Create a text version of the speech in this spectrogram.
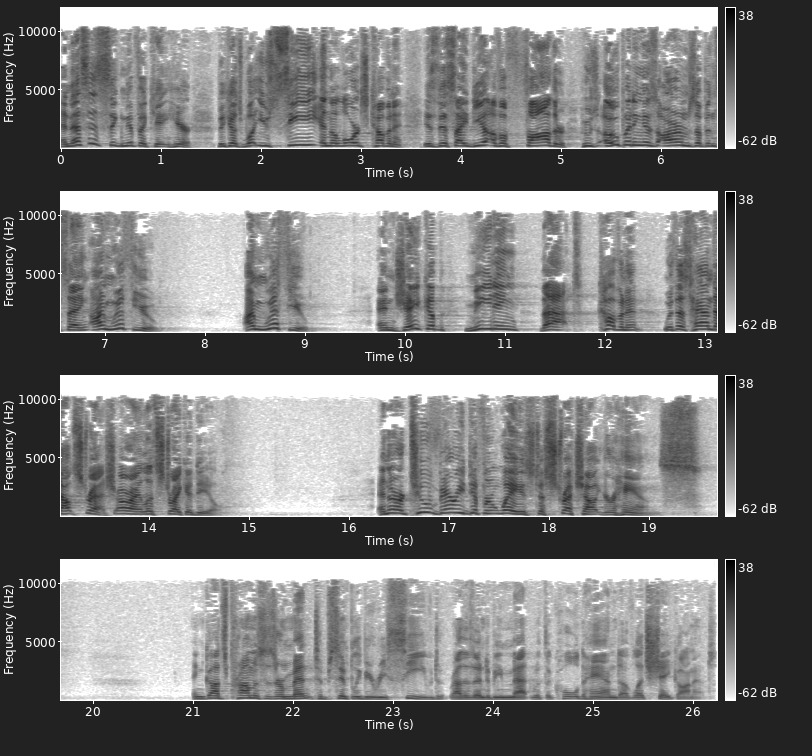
And this is significant here because what you see in the Lord's covenant is this idea of a father who's opening his arms up and saying, I'm with you. I'm with you. And Jacob meeting that covenant with his hand outstretched. All right, let's strike a deal. And there are two very different ways to stretch out your hands. And God's promises are meant to simply be received rather than to be met with the cold hand of, let's shake on it.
